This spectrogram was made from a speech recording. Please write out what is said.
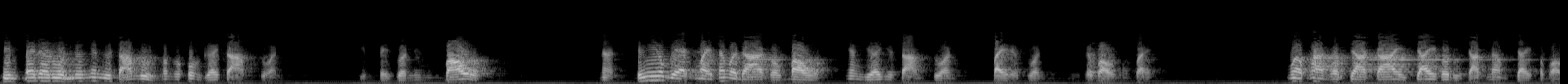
ทิมไปได้รุ่นหนึ่งนั่นคือสามรุ่น มันก็คงเหลือสามส่วนทิมไปส่วนหนึ่งเบานั่นถึงนี้แบกใหม่ธรรมดาก็เบายังเหลืออยู่สามส่วนไปแต่ส่วนนี้ไปเบาลงไป เมื่อพาดออกจากกายใจก็ดูจักน้ำใจก็เบา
